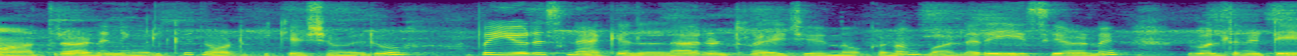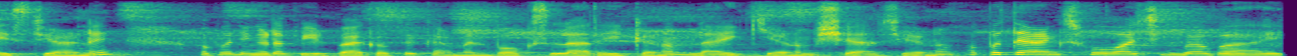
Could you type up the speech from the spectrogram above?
മാത്രമാണ് നിങ്ങൾക്ക് നോട്ടിഫിക്കേഷൻ വരൂ. അപ്പോൾ ഈ ഒരു സ്നാക്ക് എല്ലാവരും ട്രൈ ചെയ്ത് നോക്കണം. വളരെ ഈസിയാണ് അതുപോലെ തന്നെ ടേസ്റ്റിയാണ് അപ്പോൾ നിങ്ങളുടെ ഫീഡ്ബാക്കൊക്കെ കമന്റ് ബോക്സിൽ അറിയിക്കണം. ലൈക്ക് ചെയ്യണം ഷെയർ ചെയ്യണം. അപ്പോൾ thanks for watching bye bye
